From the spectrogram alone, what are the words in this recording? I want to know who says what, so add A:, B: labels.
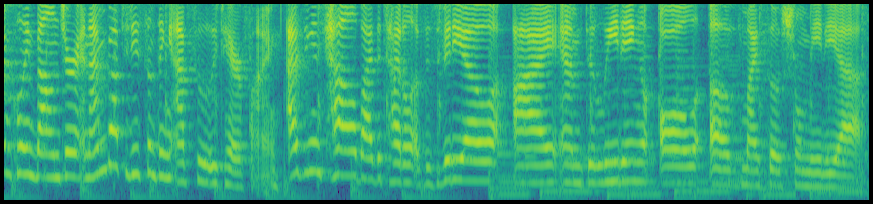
A: I'm Colleen Ballinger, and I'm about to do something absolutely terrifying. As you can tell by the title of this video, I am deleting all of my social media.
